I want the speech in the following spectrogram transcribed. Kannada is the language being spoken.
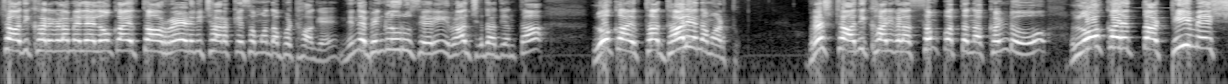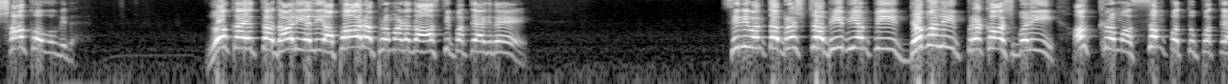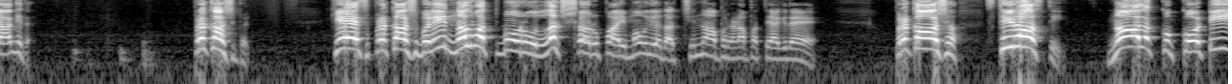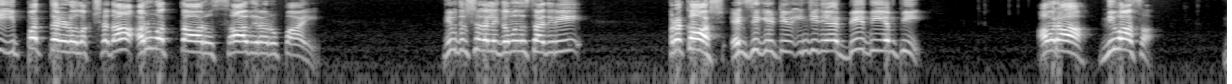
ಭ್ರಷ್ಟ ಅಧಿಕಾರಿಗಳ ಮೇಲೆ ಲೋಕಾಯುಕ್ತ ರೇಡ್ ವಿಚಾರಕ್ಕೆ ಸಂಬಂಧಪಟ್ಟ ಹಾಗೆ ನಿನ್ನೆ ಬೆಂಗಳೂರು ಸೇರಿ ರಾಜ್ಯದಾದ್ಯಂತ ಲೋಕಾಯುಕ್ತ ದಾಳಿಯನ್ನ ಮಾಡಿತು. ಭ್ರಷ್ಟ ಅಧಿಕಾರಿಗಳ ಸಂಪತ್ತನ್ನ ಕಂಡು ಲೋಕಾಯುಕ್ತ ಟೀಮೇ ಶಾಕ್ ಹೋಗೋಗಿದೆ. ಲೋಕಾಯುಕ್ತ ದಾಳಿಯಲ್ಲಿ ಅಪಾರ ಪ್ರಮಾಣದ ಆಸ್ತಿ ಪತ್ತೆಯಾಗಿದೆ ಸಿರಿವಂತ ಭ್ರಷ್ಟ ಬಿಬಿಎಂಪಿ ಡಬಲಿ ಪ್ರಕಾಶ್ ಬಳಿ ಅಕ್ರಮ ಸಂಪತ್ತು ಪತ್ತೆ ಆಗಿದೆ. ಪ್ರಕಾಶ್ ಬಳಿ. ಕೆಎಸ್ ಪ್ರಕಾಶ್ ಬಳಿ ನಲವತ್ಮೂರು ಲಕ್ಷ ರೂಪಾಯಿ ಮೌಲ್ಯದ ಚಿನ್ನಾಭರಣ ಪತ್ತೆಯಾಗಿದೆ. ಪ್ರಕಾಶ್ ಸ್ಥಿರಾಸ್ತಿ ನಾಲ್ಕು ಕೋಟಿ ಇಪ್ಪತ್ತೆರಡು ಲಕ್ಷದ ಅರವತ್ತಾರು ಸಾವಿರ ರೂಪಾಯಿ. ನೀವು ದೃಶ್ಯದಲ್ಲಿ ಗಮನಿಸ್ತಾ ಇದ್ದೀರಿ. ಪ್ರಕಾಶ್ ಎಕ್ಸಿಕ್ಯೂಟಿವ್ ಇಂಜಿನಿಯರ್ ಬಿಬಿಎಂಪಿ ಅವರ ನಿವಾಸ.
